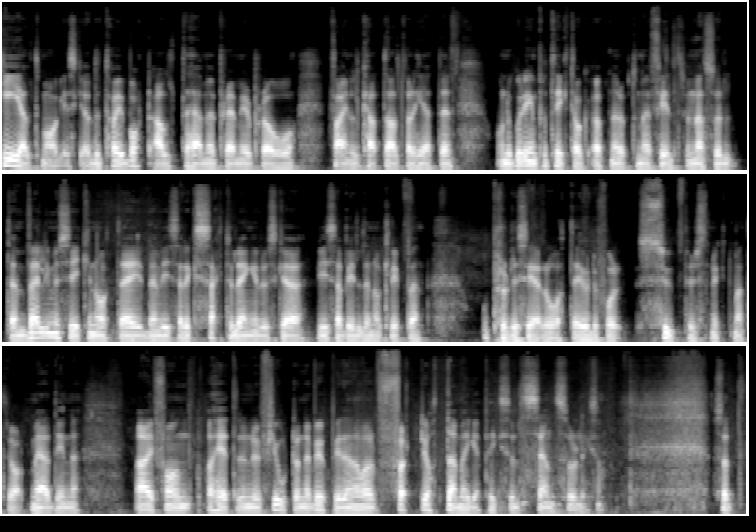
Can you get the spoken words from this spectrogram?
helt magiska. Det tar ju bort allt det här med Premiere Pro och Final Cut och allt vad det heter. Om du går in på TikTok och öppnar upp de här filtren så den väljer musiken åt dig. Den visar exakt hur länge du ska visa bilden och klippen. Och producerar åt dig och du får supersnyggt material med din iPhone, vad heter det nu, 14 är vi uppe i. Den har 48 megapixel sensor. Liksom. Så att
